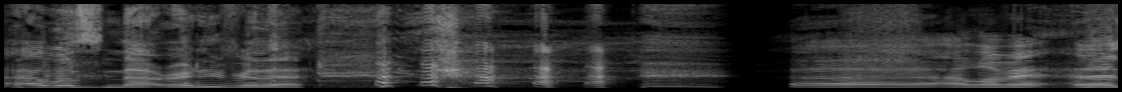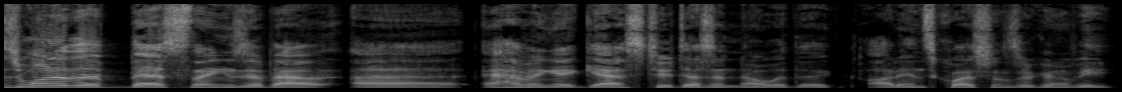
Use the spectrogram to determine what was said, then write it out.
i was not ready for that Uh, I love it. That's one of the best things about uh, having a guest who doesn't know what the audience questions are going to be.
